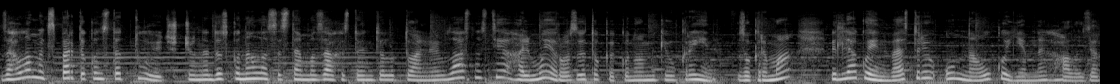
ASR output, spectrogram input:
Загалом експерти констатують, що недосконала система захисту інтелектуальної власності гальмує розвиток економіки України, зокрема, відлякує інвесторів у наукоємних галузях.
